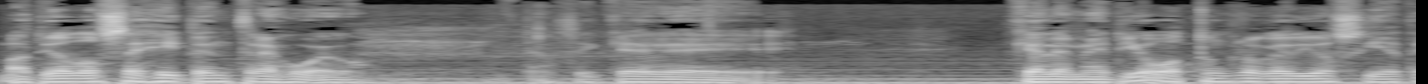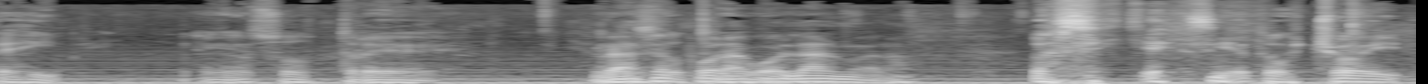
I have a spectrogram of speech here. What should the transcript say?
Batió 12 hits en tres juegos. Así que, que le metió, Boston creo que dio 7 hits en esos tres. Gracias esos por tres acordármelo. Así que 7, 8 hits.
